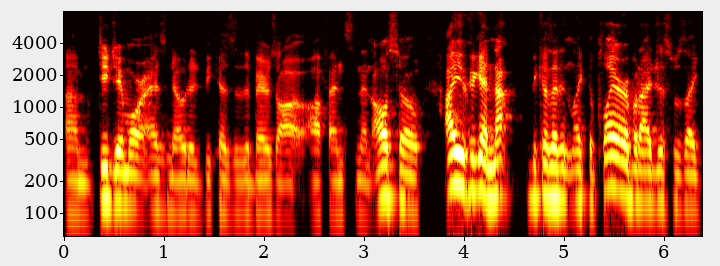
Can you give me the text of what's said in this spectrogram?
Um, DJ Moore, as noted, because of the Bears' offense, and then also Aiyuk again, not because I didn't like the player, but I just was like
